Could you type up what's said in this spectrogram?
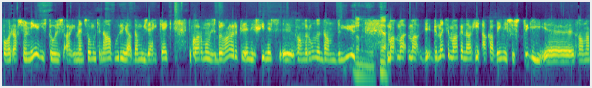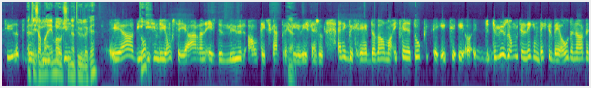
of een rationeel historisch argument zou moeten aanvoeren, ja, dan moet je zeggen, kijk, de Quaremont is belangrijker in de geschiedenis van de ronde dan de muur. Dan de muur ja. Maar, maar, maar de, de, mensen maken daar geen academische studie van natuurlijk. Het dus is allemaal emotie die, natuurlijk, hè? Ja, die, die is in de jongste jaren is de muur altijd scherper ja. geweest en zo. En ik begrijp dat allemaal. Ik vind het ook, ik, de muur zou moeten liggen dichter bij Oudenaarde,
